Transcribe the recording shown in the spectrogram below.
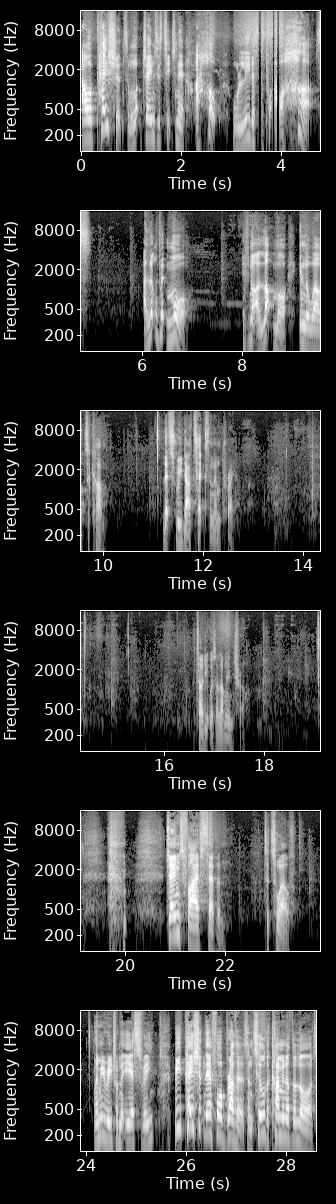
Our patience and what James is teaching here, I hope, will lead us to put our hearts a little bit more, if not a lot more, in the world to come. Let's read our text and then pray. Told you it was a long intro. James 5 7 to 12. Let me read from the ESV. Be patient, therefore, brothers, until the coming of the Lord.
